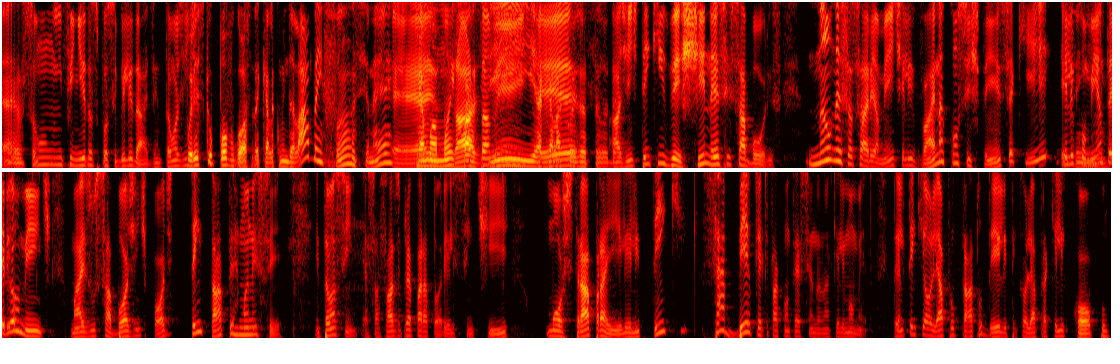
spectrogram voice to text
é, são infinitas possibilidades. Então a gente Por isso que o povo gosta daquela comida lá da infância, né? É, que a mamãe exatamente, fazia, aquela coisa toda. a gente tem que investir nesses sabores. Não necessariamente ele vai na consistência que ele Sim. comia anteriormente, mas o sabor a gente pode tentar permanecer. Então, assim, essa fase preparatória, ele sentir, mostrar para ele, ele tem que saber o que é está acontecendo naquele momento. Então, ele tem que olhar para o prato dele, tem que olhar para aquele copo,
